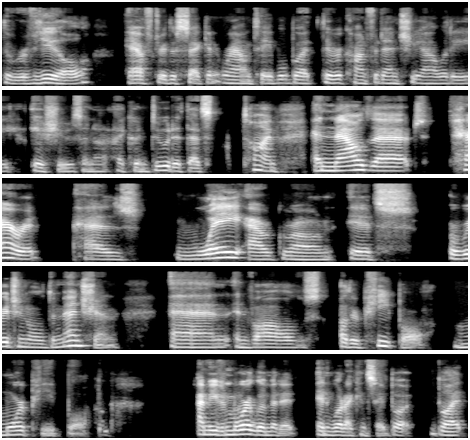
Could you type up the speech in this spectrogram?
the reveal after the second roundtable, but there were confidentiality issues and I, I couldn't do it at that time. And now that CARROT has way outgrown its original dimension and involves other people, more people, I'm even more limited in what I can say. But but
